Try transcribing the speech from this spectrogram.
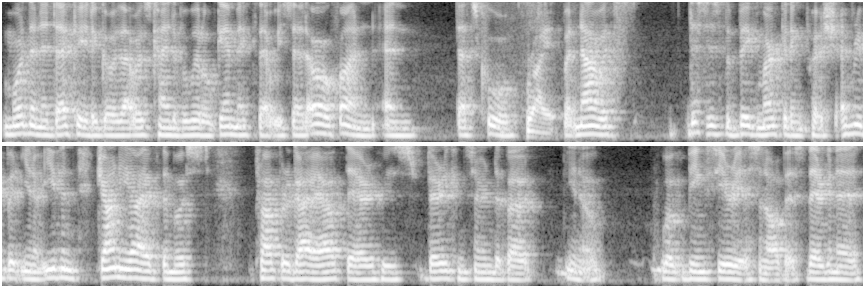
more than a decade ago that was kind of a little gimmick that we said oh fun and that's cool right but now it's this is the big marketing push everybody you know even jony ive the most proper guy out there who's very concerned about you know look, being serious and all this they're gonna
